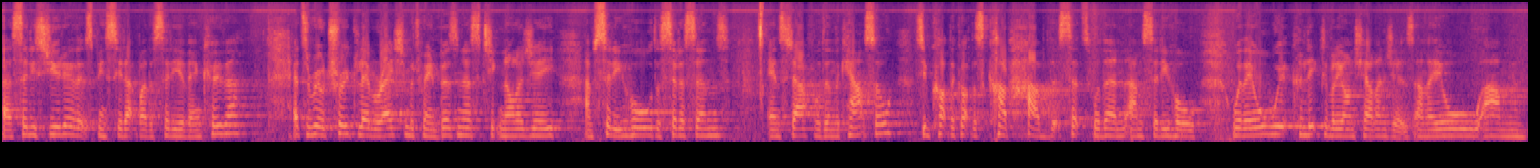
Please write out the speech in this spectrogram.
a city studio that's been set up by the City of Vancouver. It's a real true collaboration between business, technology, um, City Hall, the citizens, and staff within the council. So you've got, they've got this kind of hub that sits within um, City Hall where they all work collectively on challenges and they all um,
